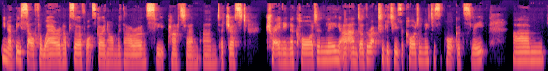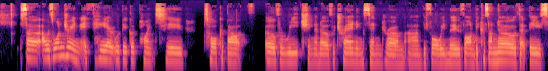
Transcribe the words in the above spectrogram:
you know, be self aware and observe what's going on with our own sleep pattern and adjust training accordingly and other activities accordingly to support good sleep. Um, so I was wondering if here it would be a good point to talk about overreaching and overtraining syndrome um, before we move on, because I know that these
